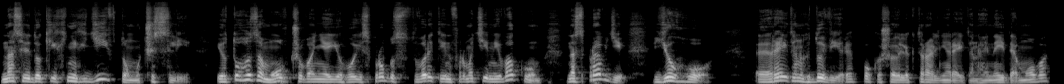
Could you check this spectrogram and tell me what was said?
Внаслідок їхніх дій, в тому числі, і того замовчування його, і спроби створити інформаційний вакуум, насправді його е, рейтинг довіри, поки що електоральні рейтинги не йде мова.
